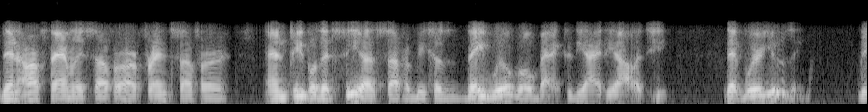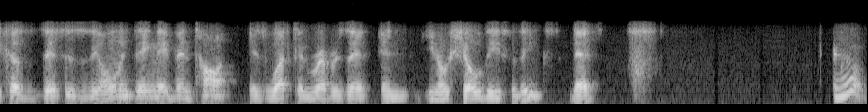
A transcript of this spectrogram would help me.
then our families suffer, our friends suffer, and people that see us suffer because they will go back to the ideology that we're using. Because this is the only thing they've been taught is what can represent and, you know, show these physiques. That's Oh,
